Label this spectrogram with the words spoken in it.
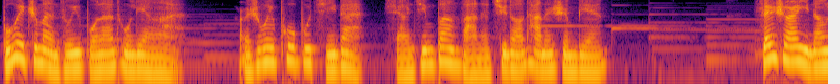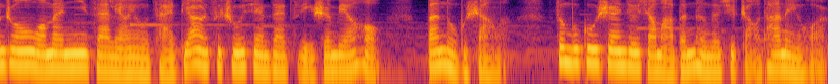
不会只满足于柏拉图恋爱，而是会迫不及待想尽办法的去到他的身边。三十而已当中，王曼妮在梁有才第二次出现在自己身边后，班都不上了。奋不顾身就小马奔腾的去找他那会儿，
